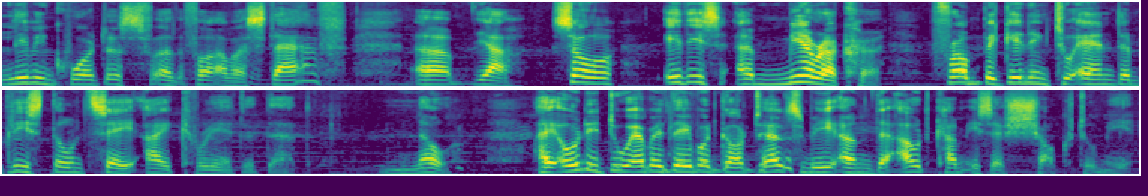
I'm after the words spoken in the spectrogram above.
living quarters for, for our staff. Uh, yeah, so it is a miracle from beginning to end, and please don't say I created that. No, I only do every day what God tells me, and the outcome is a shock to me.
